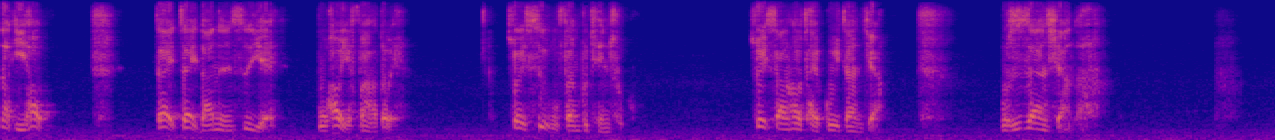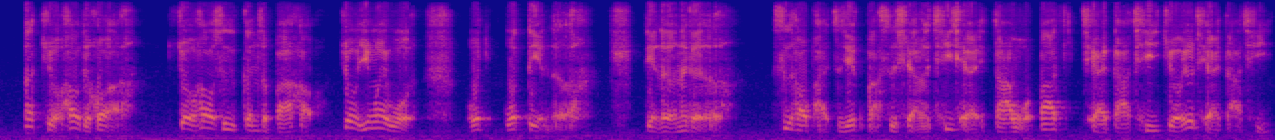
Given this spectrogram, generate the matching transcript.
那一号在在男人视野。五号也发对，所以四五分不清楚，所以三号才故意这样讲。我是这样想的。那九号的话，九号是跟着八号，就因为我我我点了点了那个四号牌，直接把四下了，七起来打我，八起来打七，九又起来打七，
